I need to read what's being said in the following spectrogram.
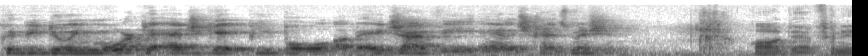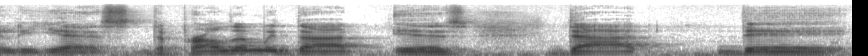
could be doing more to educate people of HIV and its transmission? Oh, definitely yes. The problem with that is that the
